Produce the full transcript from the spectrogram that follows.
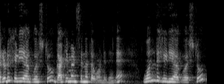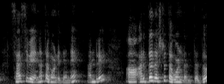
ಎರಡು ಹಿಡಿಯಾಗುವಷ್ಟು ಘಾಟಿ ಮೆಣಸನ್ನು ತಗೊಂಡಿದ್ದೇನೆ, ಒಂದು ಹಿಡಿಯಾಗುವಷ್ಟು ಸಾಸಿವೆಯನ್ನು ತಗೊಂಡಿದ್ದೇನೆ. ಅಂದರೆ ಅರ್ಧದಷ್ಟು ತಗೊಂಡಂಥದ್ದು.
